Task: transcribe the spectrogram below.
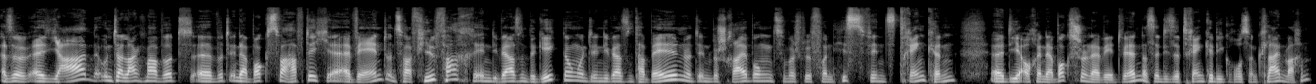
Also äh, ja, Unterlangmar wird, äh, wird in der Box wahrhaftig äh, erwähnt und zwar vielfach in diversen Begegnungen und in diversen Tabellen und in Beschreibungen zum Beispiel von Hisfins Tränken, äh, die auch in der Box schon erwähnt werden. Das sind diese Tränke, die groß und klein machen.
